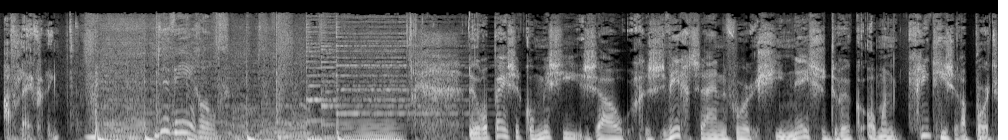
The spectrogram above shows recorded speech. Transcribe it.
aflevering. De wereld. De Europese Commissie zou gezwicht zijn voor Chinese druk om een kritisch rapport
